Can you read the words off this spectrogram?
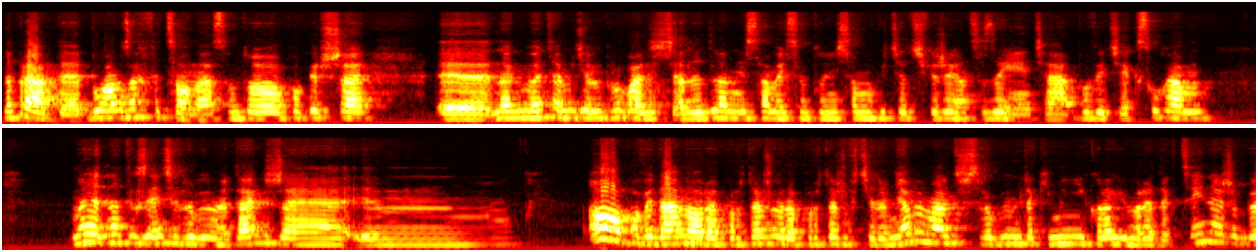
Naprawdę, byłam zachwycona. Są to po pierwsze E, no jakby my tam idziemy prowadzić, ale dla mnie samej są to niesamowicie odświeżające zajęcia, bo wiecie, jak słucham, my na tych zajęciach robimy tak, że o, opowiadamy o reportażu, o reportażu wcieleniowym, ale też robimy takie mini kolegium redakcyjne, żeby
